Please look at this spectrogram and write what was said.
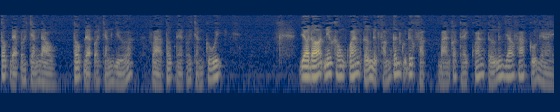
tốt đẹp ở chặng đầu, tốt đẹp ở chặng giữa và tốt đẹp ở chặng cuối. Do đó, nếu không quán tưởng được phẩm tính của Đức Phật, bạn có thể quán tưởng đến giáo pháp của Ngài.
